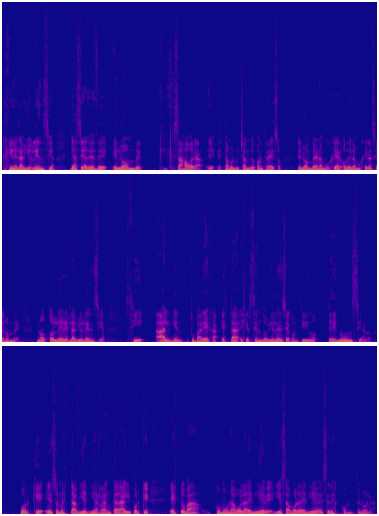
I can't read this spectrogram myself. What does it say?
genera violencia, ya sea desde el hombre, quizás ahora eh, estamos luchando contra eso, del hombre a la mujer o de la mujer hacia el hombre. No toleres la violencia. Si alguien, tu pareja, está ejerciendo violencia contigo, denúncialo, porque eso no está bien y arranca de ahí porque esto va como una bola de nieve y esa bola de nieve se descontrola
